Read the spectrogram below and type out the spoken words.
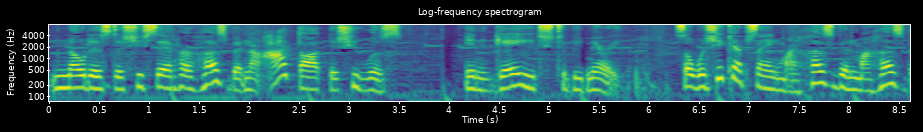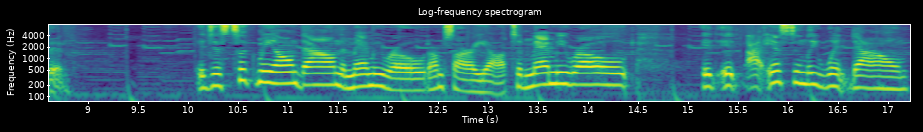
noticed is she said her husband. Now I thought that she was engaged to be married. So when she kept saying my husband, my husband, it just took me on down to Mammy Road. I'm sorry, y'all. To Mammy Road. It it I instantly went down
